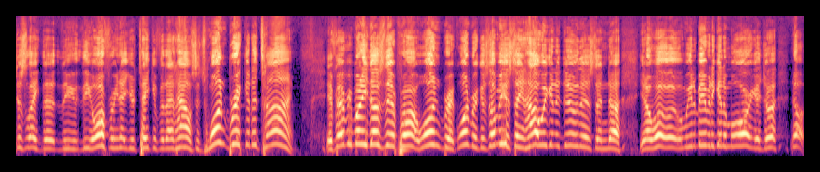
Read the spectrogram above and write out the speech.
just like the, the, the offering that you're taking for that house, it's one brick at a time. If everybody does their part, one brick, one brick. Because some of you are saying, "How are we going to do this?" And uh, you know, are we going to be able to get a mortgage? No,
